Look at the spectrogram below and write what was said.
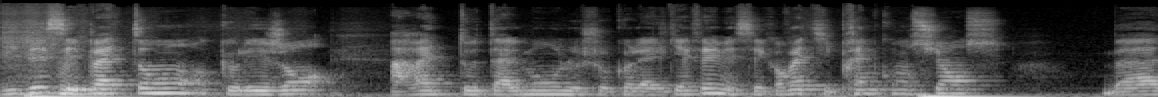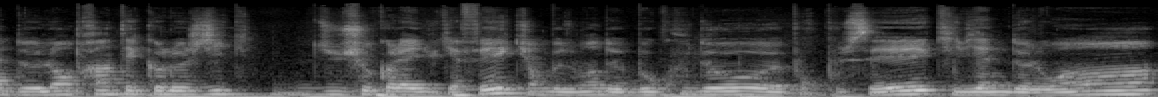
l'idée c'est pas tant que les gens arrêtent totalement le chocolat et le café mais c'est qu'en fait ils prennent conscience bah, de l'empreinte écologique du chocolat et du café qui ont besoin de beaucoup d'eau euh, pour pousser, qui viennent de loin.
